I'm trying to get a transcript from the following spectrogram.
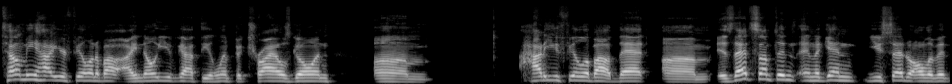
Tell me how you're feeling about. I know you've got the Olympic trials going. Um, how do you feel about that? Um, is that something? And again, you said all of it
